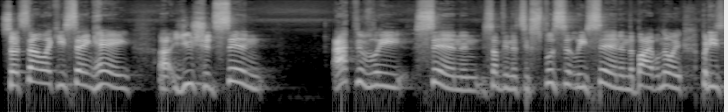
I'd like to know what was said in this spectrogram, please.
So it's not like he's saying, hey, uh, you should sin, actively sin, and something that's explicitly sin in the Bible. No, but, he's,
